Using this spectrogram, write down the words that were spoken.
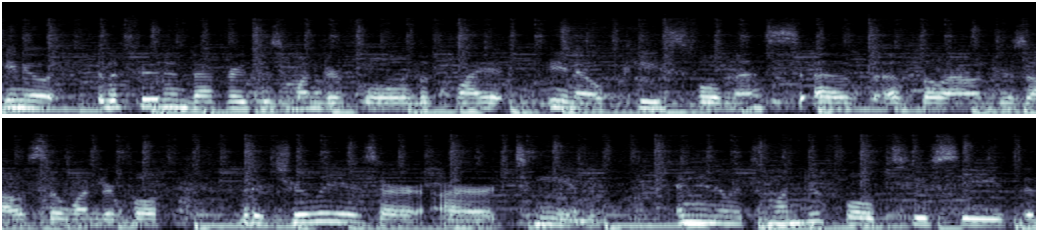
You know, the food and beverage is wonderful. The quiet, you know, peacefulness of, of the lounge is also wonderful. But it truly is our, our team. And, you know, it's wonderful to see the,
